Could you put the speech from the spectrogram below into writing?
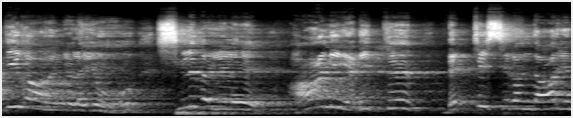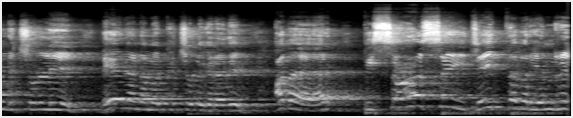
அதிகாரங்களையும் சிலுவையிலே ஆணி அடித்து வெற்றி சிறந்தார் என்று சொல்லி வேதம் நமக்கு சொல்லுகிறது. அவர் பிசாசை ஜெயித்தவர் என்று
